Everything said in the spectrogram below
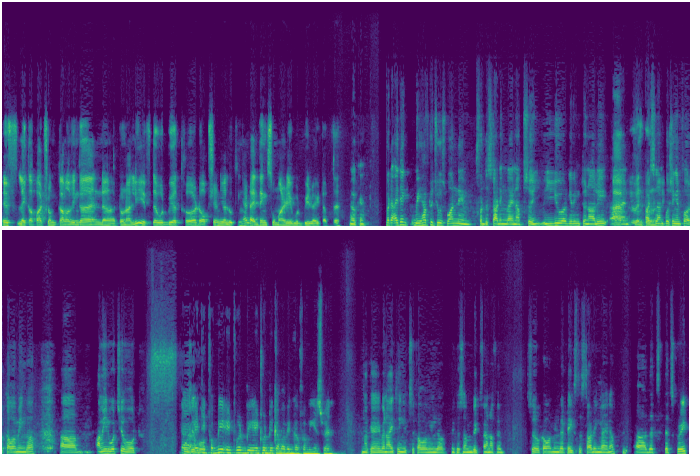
if like apart from Camavinga and uh, Tonali, if there would be a third option you're looking at, I think Soumare would be right up there. Okay. But I think we have to choose one name for the starting lineup. So you are giving Tonali and Arslan pushing in for Camavinga. Um, I mean, what's your vote? Uh, your I vote? think for me it would be it would be Camavinga for me as well. Okay, even I think it's a Camavinga because I'm a big fan of him. So Camavinga takes the starting lineup. Uh, that's that's great.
